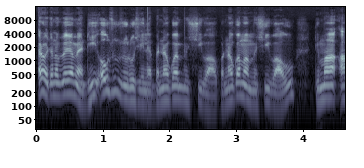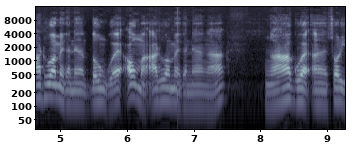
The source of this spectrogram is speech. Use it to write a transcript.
အဲ့တော့ကျွန်တော်ပြောရမယ်ဒီအုပ်စုဆိုလို့ရှိရင်လည်းဘယ်နှကွက်မရှိပါဘူးဘယ်နှကွက်မှမရှိပါဘူးဒီမှာအားထိုးရမယ့်ကဏ္ဍ3ကွက်အောက်မှာအားထိုးရမယ့်ကဏ္ဍက9ကွက်အဲ sorry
